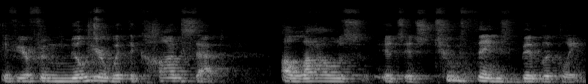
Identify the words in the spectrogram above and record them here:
if you're familiar with the concept, allows it's it's two things biblically.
